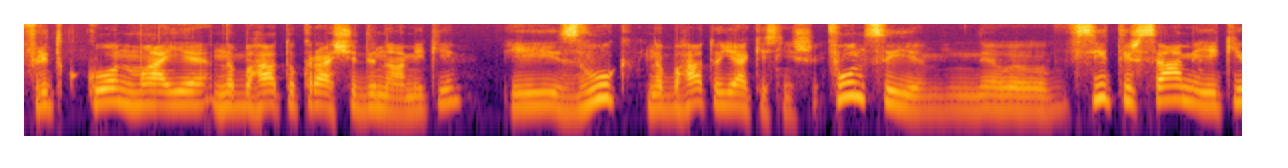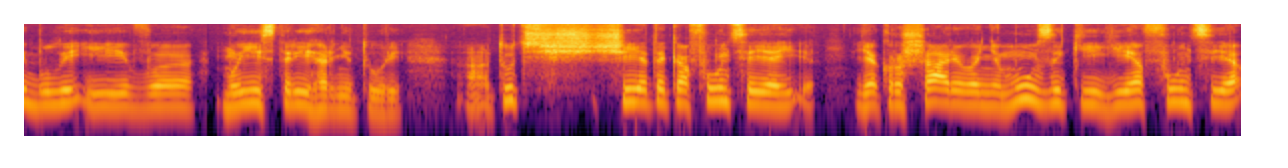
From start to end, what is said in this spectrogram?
Фрідкон має набагато кращі динаміки. І звук набагато якісніший. Функції е, всі ті ж самі, які були і в моїй старій гарнітурі. Тут ще є така функція, як розшарювання музики, є функція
